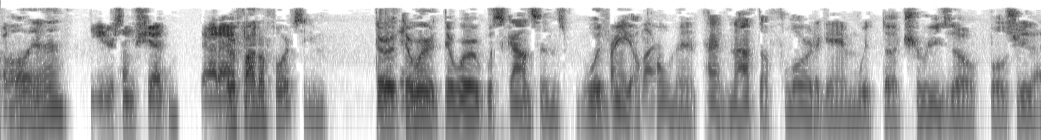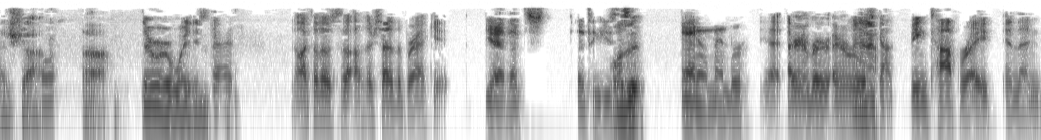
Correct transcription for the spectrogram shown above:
Oh yeah. Eat or some shit. That They're Final Four team. There, yeah. there were there were Wisconsin's would be opponent had not the Florida game with the Chiozza bullshit I shot. Uh, they were waiting. No, I thought that was the other side of the bracket. Yeah, that's. I think he's. Was it? I don't remember. Yeah, I remember. I remember yeah. Wisconsin being top right, and then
